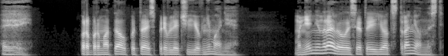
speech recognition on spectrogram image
«Эй!» — пробормотал, пытаясь привлечь ее внимание. Мне не нравилась эта ее отстраненность.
